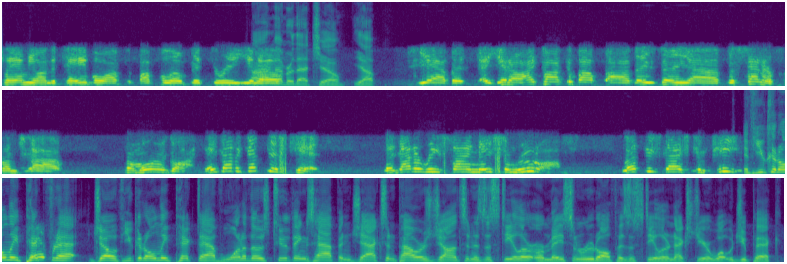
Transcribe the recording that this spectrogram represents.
slam you on the table off the Buffalo victory. You know, I remember that, Joe. Yep. Yeah, but uh, you know, I talked about uh, the the uh, the center from uh, from Oregon. They got to get this kid. They got to re-sign Mason Rudolph. Let these guys compete. If you could only pick for that, Joe, if you could only pick to have one of those two things happen, Jackson Powers Johnson as a Steeler or Mason Rudolph as a Steeler next year, what would you pick?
